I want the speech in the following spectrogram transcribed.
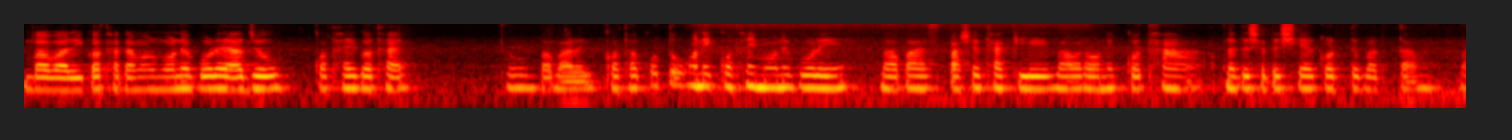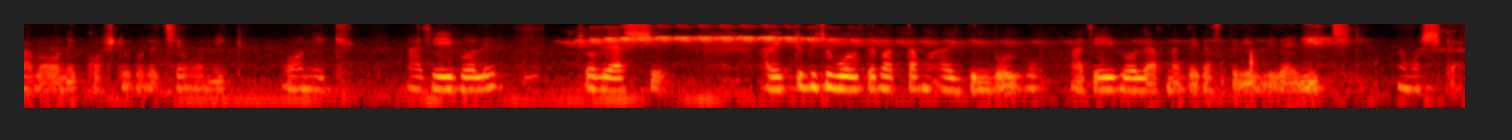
বাবার এই কথাটা আমার মনে পড়ে আজও কথায় কথায়। তো বাবার এই কথা কত অনেক কথাই মনে পড়ে। বাবা পাশে থাকলে বাবার অনেক কথা আপনাদের সাথে শেয়ার করতে পারতাম। বাবা অনেক কষ্ট করেছে, অনেক অনেক। আজ এই বলে চলে আসছে। আর একটু কিছু বলতে পারতাম, আরেকদিন বলব। আজ এই বলে আপনাদের কাছ থেকে বিদায় নিচ্ছি। নমস্কার।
